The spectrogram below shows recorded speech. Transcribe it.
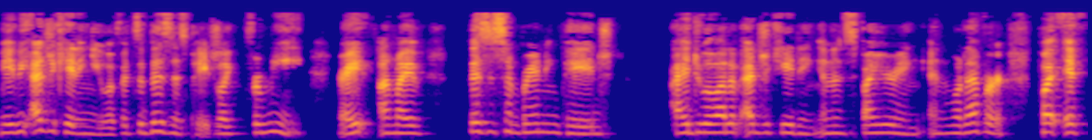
maybe educating you if it's a business page like for me right on my business and branding page, I do a lot of educating and inspiring and whatever. But if,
